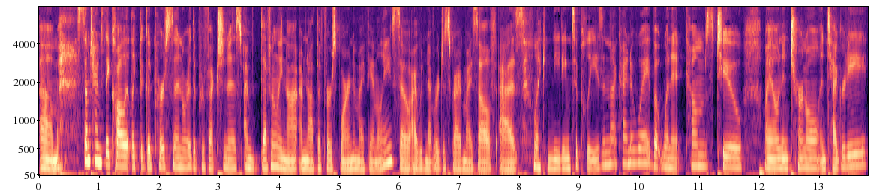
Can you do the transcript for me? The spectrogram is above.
Um, sometimes they call it like the good person or the perfectionist. I'm definitely not. I'm not the firstborn in my family, so I would never describe myself as like needing to please in that kind of way. But when it comes to my own internal integrity,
